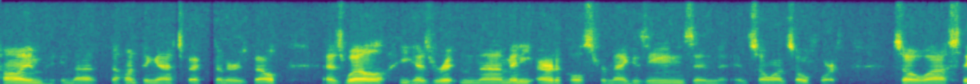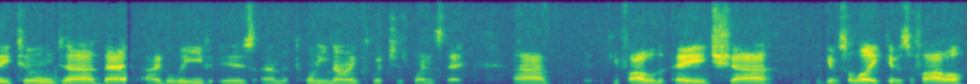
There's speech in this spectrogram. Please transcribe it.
time in the, the hunting aspect under his belt. As well, he has written uh, many articles for magazines and, and so on and so forth. So uh, stay tuned. Uh, that, I believe, is on the 29th, which is Wednesday. If you follow the page, uh, give us a like, give us a follow,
